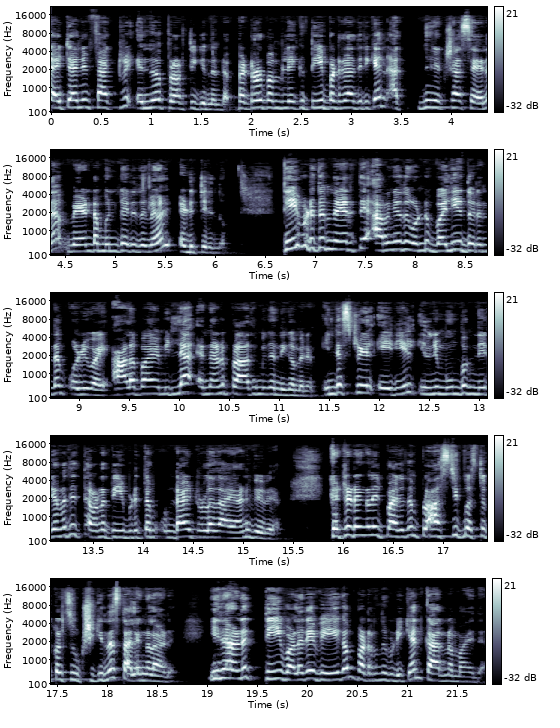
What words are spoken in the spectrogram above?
ടൈറ്റാനിയം ഫാക്ടറി എന്നിവ പ്രവർത്തിക്കുന്നുണ്ട്. പെട്രോൾ പമ്പിലേക്ക് തീ പടരാതിരിക്കാൻ അഗ്നിരക്ഷാ സേന വേണ്ട മുൻകരുതലുകൾ എടുത്തിരുന്നു. തീപിടുത്തം നേരത്തെ അറിഞ്ഞതുകൊണ്ട് വലിയ ദുരന്തം ഒഴിവായി. ആളപായമില്ല എന്നാണ് പ്രാഥമിക നിഗമനം. ഇൻഡസ്ട്രിയൽ ഏരിയയിൽ ഇതിനു മുമ്പും നിരവധി തവണ തീപിടുത്തം ഉണ്ടായിട്ടുള്ളതായാണ് വിവരം. കെട്ടിടങ്ങളിൽ പലതും പ്ലാസ്റ്റിക് വസ്തുക്കൾ സൂക്ഷിക്കുന്ന സ്ഥലങ്ങളാണ്. ഇതാണ് തീ വളരെ വേഗം പടർന്നു പിടിക്കാൻ കാരണമായത്.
